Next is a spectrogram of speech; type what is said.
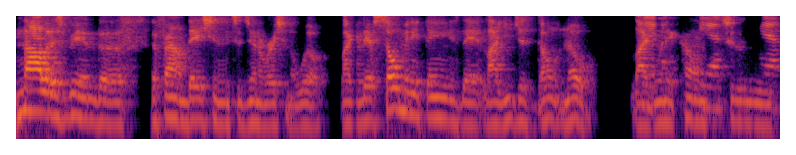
knowledge being the the foundation to generational wealth. Like there's so many things that like you just don't know. Like yeah. when it comes yeah. to yeah.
